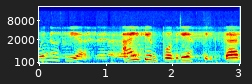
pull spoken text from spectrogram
Buenos días. ¿Alguien podría explicar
